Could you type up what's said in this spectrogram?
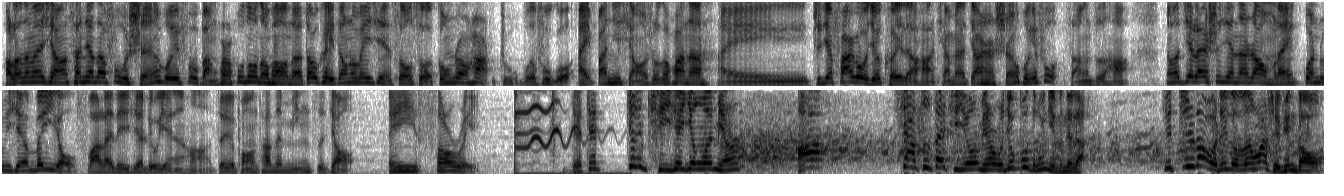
好了，那么想要参加的复神回复板块互动的朋友呢，都可以登录微信搜索公众号“主播复古”，哎，把你想要说的话呢，哎，直接发给我就可以了哈，前面要加上“神回复”三个字哈。那么接下来时间呢，让我们来关注一些微友发来的一些留言哈。这位朋友他的名字叫 A Sorry，你这净起一些英文名啊，下次再起英文名我就不读你们的了。就知道我这个文化水平高，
